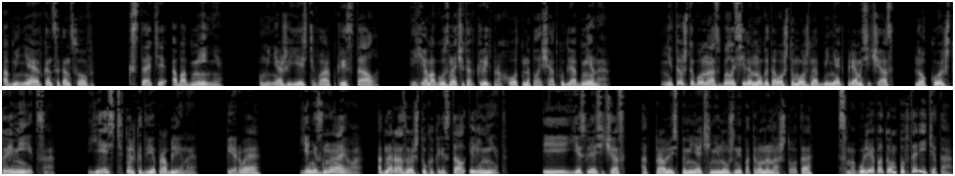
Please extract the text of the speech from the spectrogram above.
Обменяю, в конце концов. Кстати, об обмене. У меня же есть варп-кристалл, я могу, значит, открыть проход на площадку для обмена. Не то чтобы у нас было сильно много того, что можно обменять прямо сейчас, но кое-что имеется. Есть только две проблемы. Первая — я не знаю, одноразовая штука кристалл или нет. И если я сейчас отправлюсь поменять ненужные патроны на что-то, смогу ли я потом повторить это?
